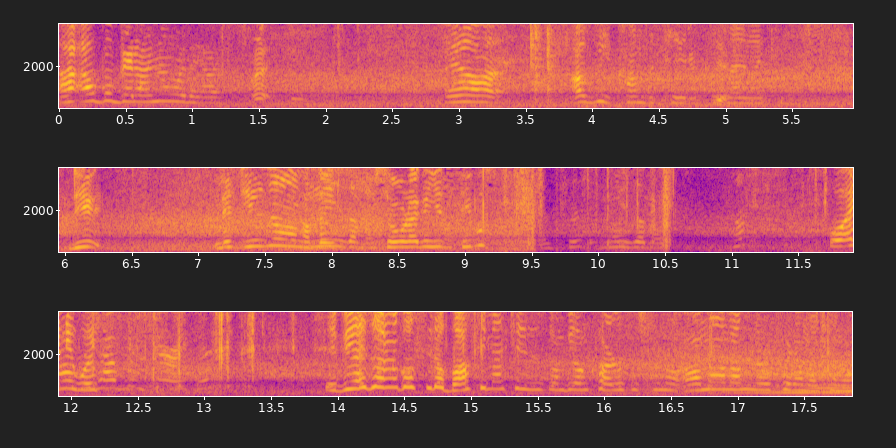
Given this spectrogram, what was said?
I, I'll go get it. I know where they are. Alright. Uh, I'll be a commentator because Yeah. I like this. Do you, let's use um. I'm gonna the- use them. so we're not gonna use the tables? Well, anyways, We have this chair right there. If you guys want to go see the boxing matches, it's gonna be on Carlos' channel. I don't know if I'm gonna record on my channel.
